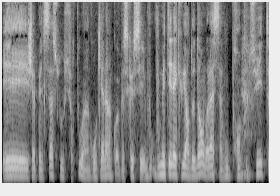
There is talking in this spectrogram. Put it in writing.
Et j'appelle ça surtout un gros câlin, quoi, parce que c'est vous, mettez la cuillère dedans, voilà, ça vous prend tout de suite.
